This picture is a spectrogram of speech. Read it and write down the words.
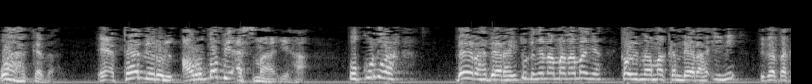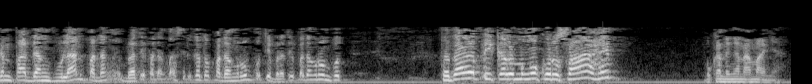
Wah kata. I'tabirul arda bi asma'iha. Ukurlah daerah-daerah itu dengan nama-namanya. Kalau dinamakan daerah ini dikatakan padang bulan, padang berarti padang pasir, atau padang rumput ya berarti padang rumput. Tetapi kalau mengukur sahib bukan dengan namanya.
